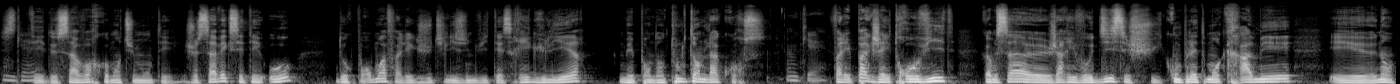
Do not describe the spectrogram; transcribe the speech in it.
C'était de savoir comment tu montais. Je savais que c'était haut, donc pour moi, il fallait que j'utilise une vitesse régulière, mais pendant tout le temps de la course. Il fallait pas que j'aille trop vite, comme ça euh, j'arrive au 10 et je suis complètement cramé. Et euh, non,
